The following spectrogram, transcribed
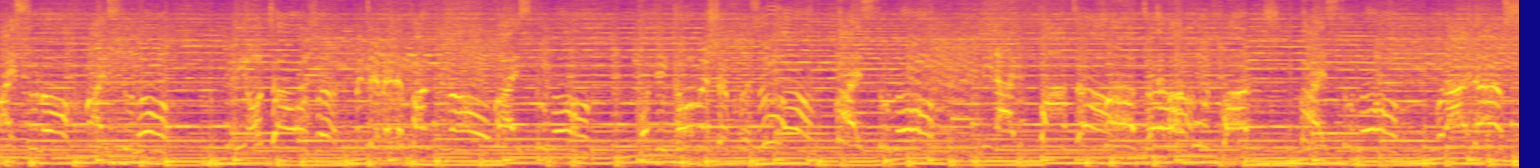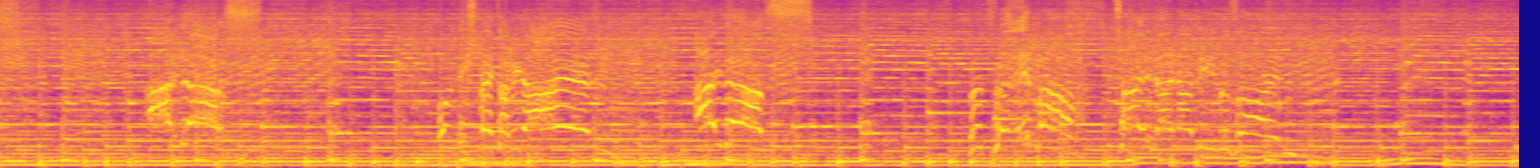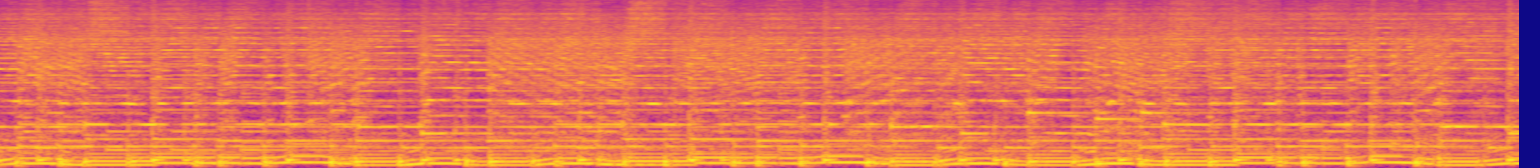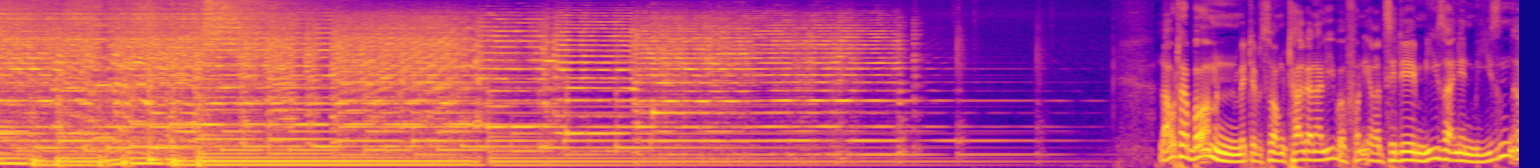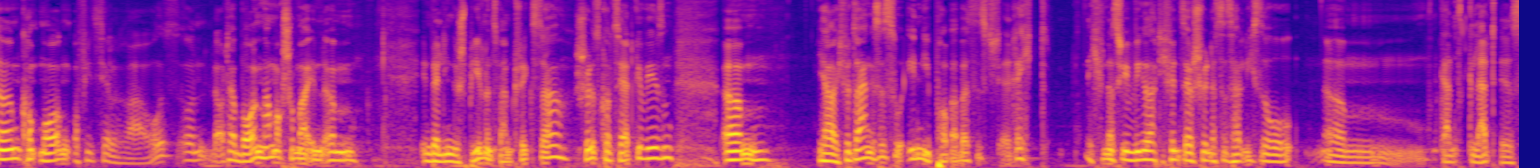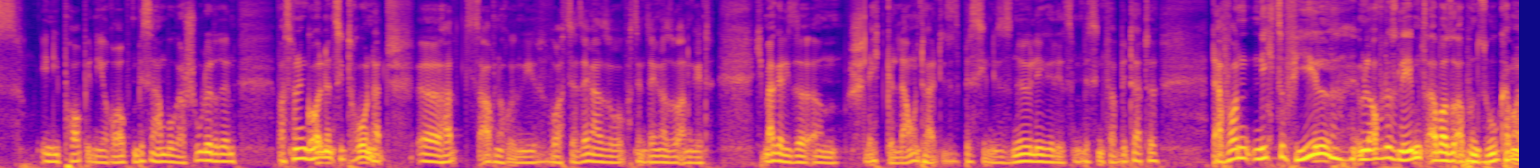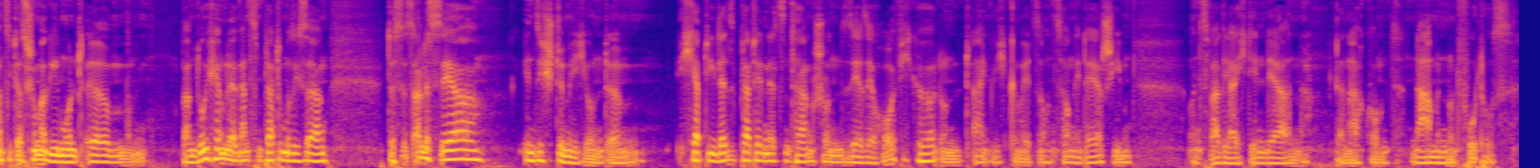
Du noch, weißt du noch? Die Unterhose mit dem Elefantenau, weißt du noch? Und die komische Frisur, weißt du noch? Die dein Vater, Vater immer gut fand, Lauter Bäumen mit dem Song Teil deiner Liebe von ihrer CD Mieser in den Miesen ähm, kommt morgen offiziell raus. Und Lauter Bäumen haben auch schon mal in, ähm, in Berlin gespielt, und zwar im Trickster. Schönes Konzert gewesen. Ähm, ja, ich würde sagen, es ist so Indie-Pop, aber es ist recht, ich finde das, wie gesagt, ich finde es sehr schön, dass es halt nicht so ähm, ganz glatt ist. Indie-Pop, Indie-Rock, ein bisschen Hamburger Schule drin. Was von den goldenen Zitronen hat, äh, hat es auch noch irgendwie, was der Sänger so, was den Sänger so angeht. Ich mag ja diese ähm, schlecht gelauntheit, dieses bisschen, dieses Nölige, dieses ein bisschen Verbitterte. Davon nicht zu viel im Laufe des Lebens, aber so ab und zu kann man sich das schon mal geben. Und ähm, beim Durchhören der ganzen Platte muss ich sagen, das ist alles sehr in sich stimmig. Und ähm, ich habe die letzte Platte in den letzten Tagen schon sehr, sehr häufig gehört und eigentlich können wir jetzt noch einen Song hinterher schieben. Und zwar gleich den, der danach kommt. Namen und Fotos.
